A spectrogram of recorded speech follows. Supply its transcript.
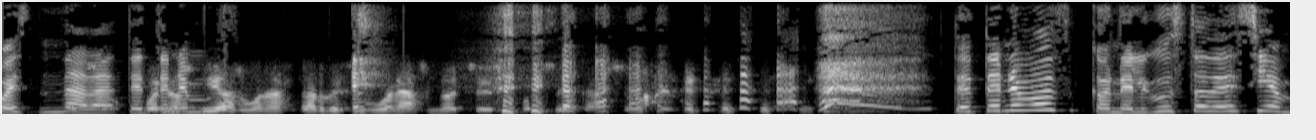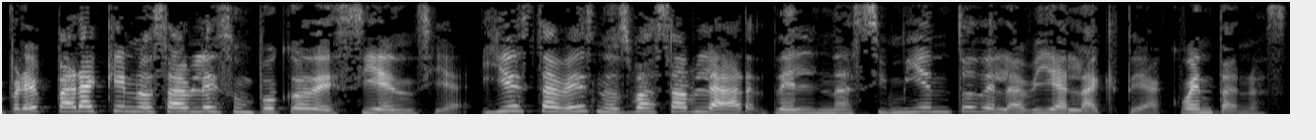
Pues nada, te Buenos tenemos... días, buenas tardes y buenas noches, por si acaso. Te tenemos con el gusto de siempre para que nos hables un poco de ciencia. Y esta vez nos vas a hablar del nacimiento de la Vía Láctea. Cuéntanos.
